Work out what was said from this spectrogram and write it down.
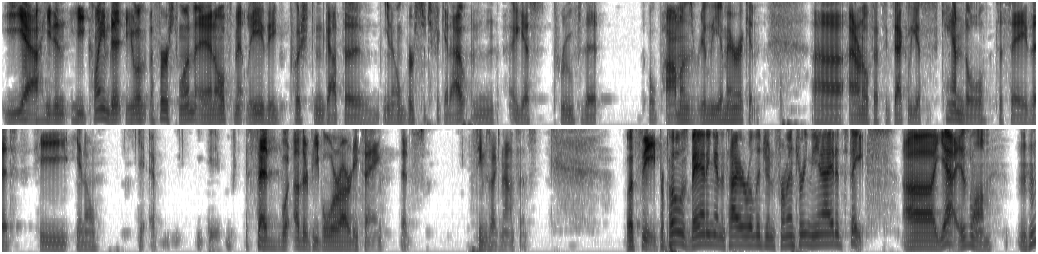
yeah, he didn't. He claimed it. He wasn't the first one, and ultimately they pushed and got the you know birth certificate out, and I guess proved that Obama's really American. Uh, I don't know if that's exactly a scandal to say that he you know said what other people were already saying. It's it seems like nonsense. Let's see. Proposed banning an entire religion from entering the United States. Uh, yeah, Islam. Mm-hmm.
